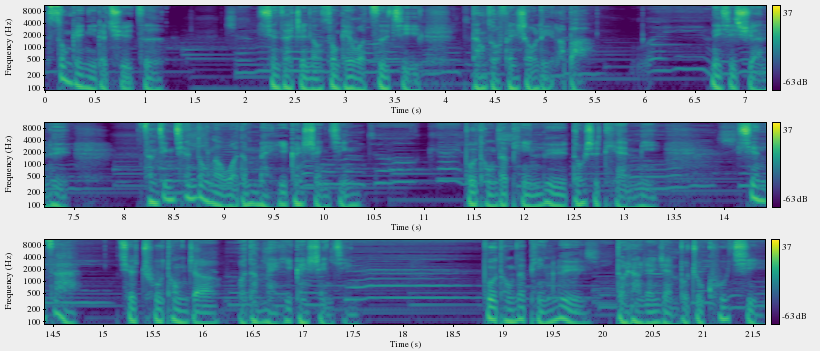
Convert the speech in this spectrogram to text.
送给你的曲子，现在只能送给我自己，当做分手礼了吧。那些旋律，曾经牵动了我的每一根神经。不同的频率都是甜蜜，现在却触痛着我的每一根神经。不同的频率都让人忍不住哭泣。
